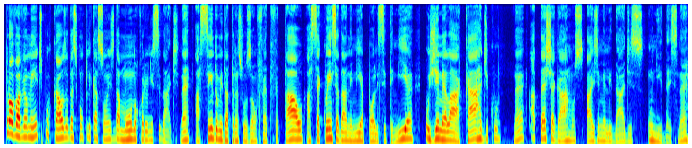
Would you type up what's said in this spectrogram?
Provavelmente por causa das complicações da monocorionicidade, né? Síndrome da transfusão feto-fetal, a sequência da anemia policitemia, o gemelar cárdico, né? Até chegarmos às gemelidades unidas, né?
